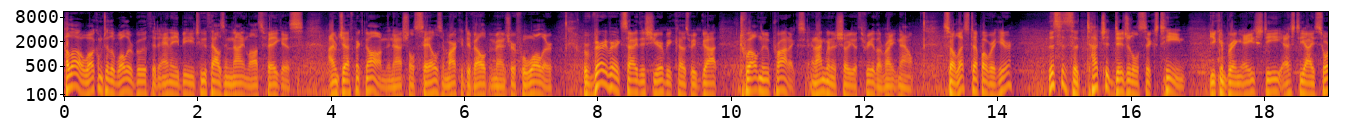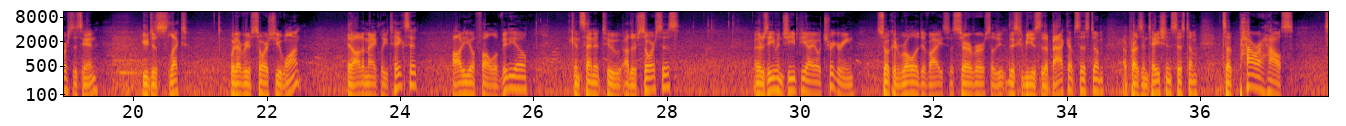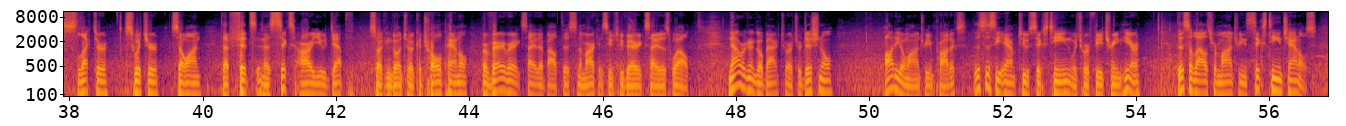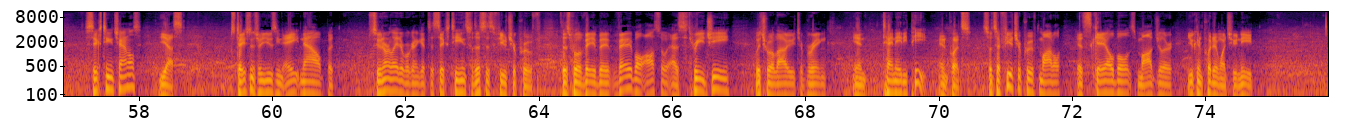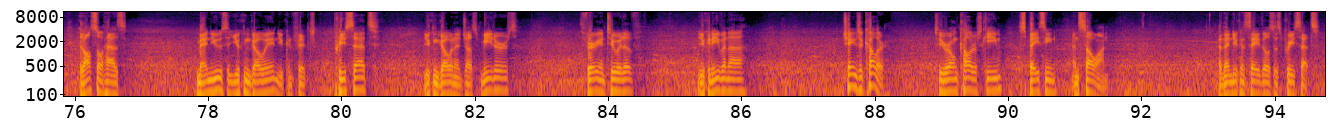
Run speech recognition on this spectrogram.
Hello, welcome to the Wohler booth at NAB 2009 Las Vegas. I'm Jeff McNaw, I'm the National Sales and Market Development Manager for Wohler. We're very, very excited this year because we've got 12 new products, and I'm going to show you three of them right now. So let's step over here. This is the Touch It Digital 16. You can bring HD, SDI sources in. You just select whatever source you want. It automatically takes it, audio follow video. You can send it to other sources. And there's even GPIO triggering, so it can roll a device, a server. So th this can be used as a backup system, a presentation system. It's a powerhouse selector, switcher, so on, that fits in a 6 RU depth, so it can go into a control panel. We're very, very excited about this, and the market seems to be very excited as well. Now we're going to go back to our traditional audio monitoring products. This is the AMP216, which we're featuring here. This allows for monitoring 16 channels. 16 channels? Yes. Stations are using 8 now, but sooner or later we're going to get to 16, so this is future proof. This will be available also as 3G, which will allow you to bring in 1080p inputs. So it's a future proof model, it's scalable, it's modular, you can put in what you need. It also has menus that you can go in, you can fit presets, you can go and adjust meters. It's very intuitive. You can even uh, change the color to your own color scheme, spacing, and so on. And then you can save those as presets.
